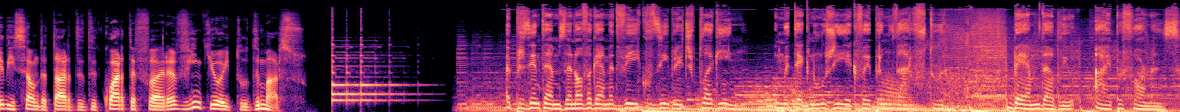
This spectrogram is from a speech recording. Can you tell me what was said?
edição da tarde de quarta-feira, 28 de março. Apresentamos a nova gama de veículos híbridos plug-in. Uma tecnologia que veio para mudar o futuro. BMW iPerformance.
